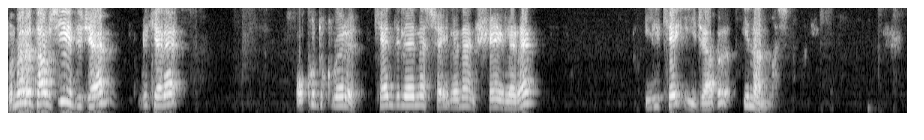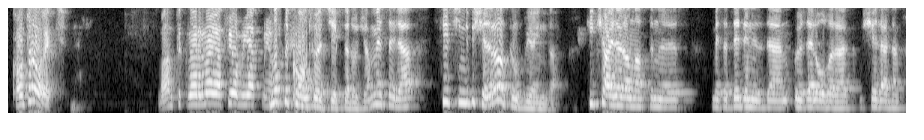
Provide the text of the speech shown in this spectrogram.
Bunlara tavsiye edeceğim bir kere okudukları, kendilerine söylenen şeylere ilke icabı inanmasınlar. Kontrol etsinler. Mantıklarına yatıyor mu yatmıyor mu? Nasıl kontrol edecekler hocam? Mesela siz şimdi bir şeyler anlattınız bu yayında. Hikayeler anlattınız. Mesela dedenizden, özel olarak bir şeylerden.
